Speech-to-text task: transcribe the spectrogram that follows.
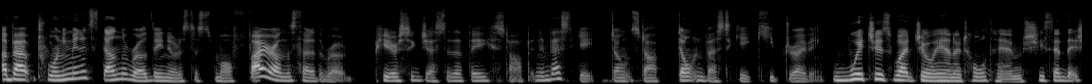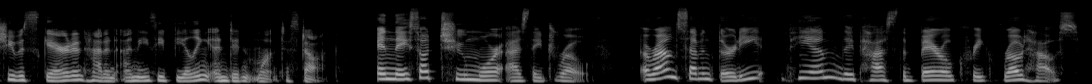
About 20 minutes down the road they noticed a small fire on the side of the road. Peter suggested that they stop and investigate. Don't stop, don't investigate, keep driving. Which is what Joanna told him. She said that she was scared and had an uneasy feeling and didn't want to stop. And they saw two more as they drove. Around 7:30 p.m., they passed the Barrow Creek Roadhouse.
